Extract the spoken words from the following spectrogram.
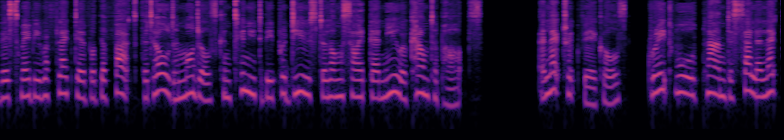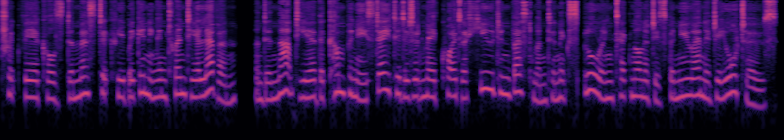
This may be reflective of the fact that older models continue to be produced alongside their newer counterparts. Electric vehicles Great Wall planned to sell electric vehicles domestically beginning in 2011, and in that year the company stated it had made quite a huge investment in exploring technologies for new energy autos.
